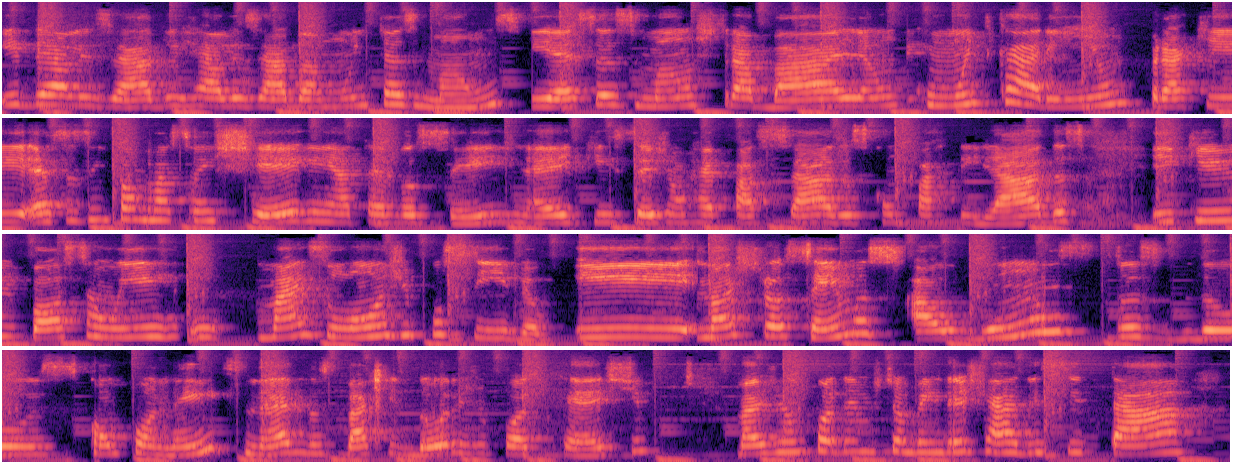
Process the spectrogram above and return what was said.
idealizado e realizado a muitas mãos. E essas mãos trabalham com muito carinho para que essas informações cheguem até vocês, né? E que sejam repassadas, compartilhadas e que possam ir o mais longe possível. E nós trouxemos alguns dos, dos componentes, né, dos bastidores do podcast, mas não podemos também deixar de citar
